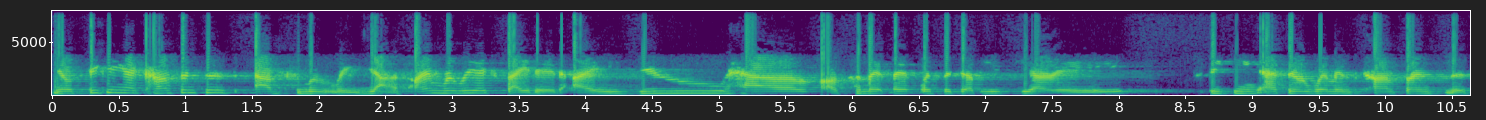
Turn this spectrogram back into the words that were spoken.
you know, speaking at conferences, absolutely. Yes, I'm really excited. I do have a commitment with the WTRA speaking at their women's conference this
